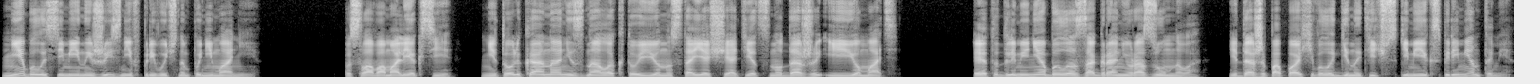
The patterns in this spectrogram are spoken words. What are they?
не было семейной жизни в привычном понимании. По словам Алексии, не только она не знала, кто ее настоящий отец, но даже и ее мать. Это для меня было за гранью разумного и даже попахивало генетическими экспериментами.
